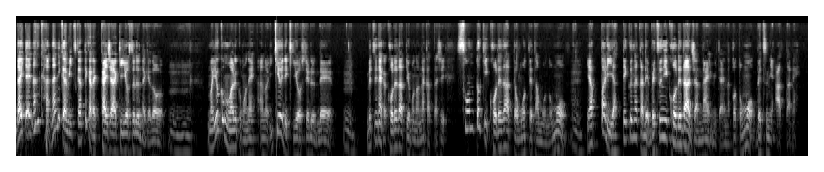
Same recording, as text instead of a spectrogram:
大体なんか何か見つかってから会社起業するんだけど、うんまあ、良くも悪くもねあの勢いで起業してるんでうん。うん別になんかこれだっていうものはなかったしその時これだって思ってたものもやっぱりやっていく中で別にこれだじゃないみたいなことも別にあったね。うんうんうん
